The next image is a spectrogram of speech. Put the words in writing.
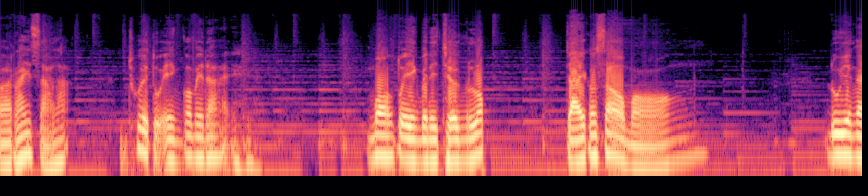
มาไร้สาระ ช่วยตัวเองก็ไม่ได้ มองตัวเองไปในเชิงลบ ใจก็เศร้าหมอง ดูยังไง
